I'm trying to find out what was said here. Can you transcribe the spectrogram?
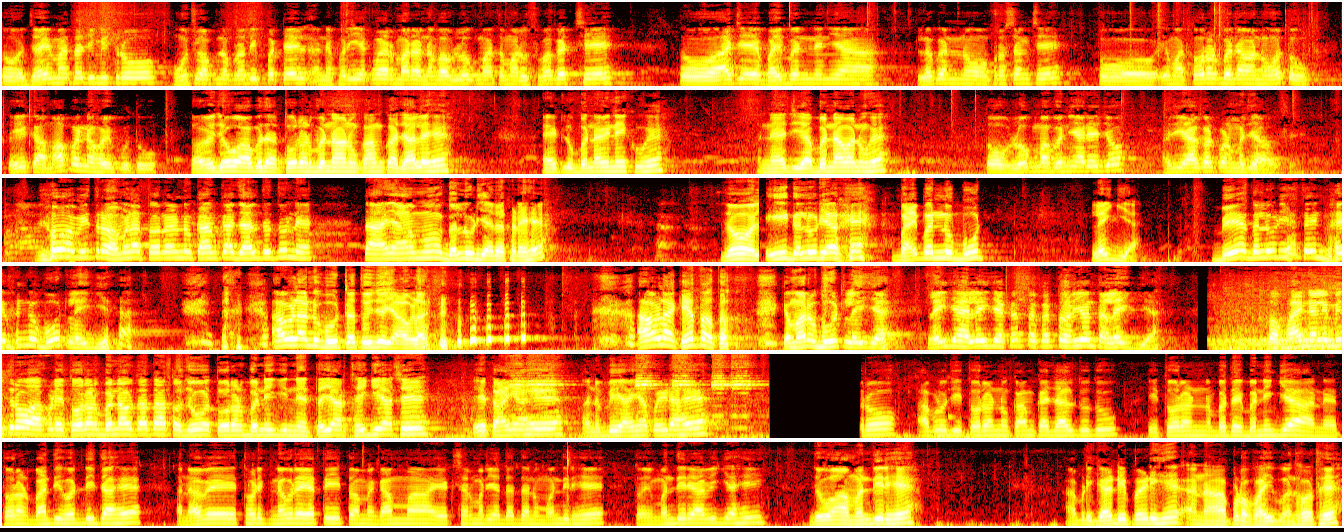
તો જય માતાજી મિત્રો, હું છું આપનો પ્રદીપ પટેલ અને ફરી એકવાર મારા નવા વ્લોગમાં તમારું સ્વાગત છે. તો આજે ભાઈબંધને ત્યાં લગ્નનો પ્રસંગ છે. તો એમાં તોરણ બનાવવાનું હતું, તો એ કામ આપણને હોઈપું હતું તો હવે જુઓ આ બધા તોરણ બનાવવાનું કામકાજ હાલે છે એટલું બનાવી નાખ્યું છે અને હજી આ બનાવવાનું છે તો વ્લોગમાં બન્યા રહેજો. હજી આગળ પણ મજા આવશે. જો મિત્રો, હમણાં તોરણનું કામકાજ ચાલતું હતું ને, તો અહીંયા આમ ગલુડિયા રખડે હે. જો, ઈ ગલુડિયા હે ભાઈબંધનું બૂટ લઈ ગયા. બે ગલુડિયા થઈને ભાઈબંધનું બૂટ લઈ ગયા. આવડાનું બૂટ હતું જોઈએ આવડાનું આવડા કહેતો હતો કે મારો બૂટ લઈ જાય લઈ જાય લઈ જાય કરતો કરતો રહ્યો ને તો લઈ ગયા. તો ફાઇનલી મિત્રો, આપણે તોરણ બનાવતા હતા. તો જુઓ, તોરણ બની ગઈને તૈયાર થઈ ગયા છે. એક અહીંયા છે અને બે અહીંયા પડ્યા છે મિત્રો, આપણું જે તોરણનું કામકાજ ચાલતું હતું, એ તોરણ બધાય બની ગયા અને તોરણ બાંધી હોત દીધા છે અને હવે થોડીક નવરાઈ હતી, તો અમે ગામમાં એક સરમરિયા દાદાનું મંદિર છે તો એ મંદિરે આવી ગયા છે જુઓ, આ મંદિર છે આપણી ગાડી પડી છે અને આપણો ભાઈ બંધો છે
